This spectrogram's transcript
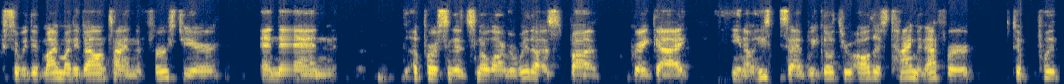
so we did my Muddy Valentine the first year, and then a person that's no longer with us, but great guy, you know, he said we go through all this time and effort to put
